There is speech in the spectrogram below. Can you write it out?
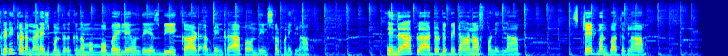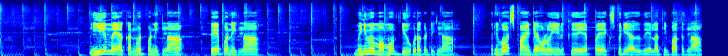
கிரெடிட் கார்டை மேனேஜ் பண்ணுறதுக்கு நம்ம மொபைல்லே வந்து எஸ்பிஐ கார்டு அப்படின்ற ஆப்பை வந்து இன்ஸ்டால் பண்ணிக்கலாம். இந்த ஆப்பில் ஆட்டோ டெபிட் ஆன் ஆஃப் பண்ணிக்கலாம். ஸ்டேட்மெண்ட் பார்த்துக்கலாம். இஎம்ஐயை கன்வெர்ட் பண்ணிக்கலாம். பே பண்ணிக்கலாம். மினிமம் அமௌண்ட் டியூ கூட கட்டிக்கலாம். ரிவார்ட்ஸ் பாயிண்ட் எவ்வளோ இருக்குது எப்போ எக்ஸ்பைரி ஆகுது? எல்லாத்தையும் பார்த்துக்கலாம்.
